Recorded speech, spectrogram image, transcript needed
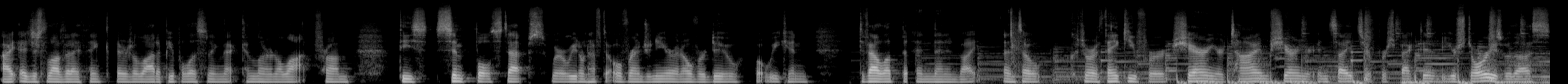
I, I, just love it. I think there's a lot of people listening that can learn a lot from these simple steps where we don't have to over engineer and overdo but we can develop and then invite. And so Keturah thank you for sharing your time sharing your insights your perspective your stories with us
